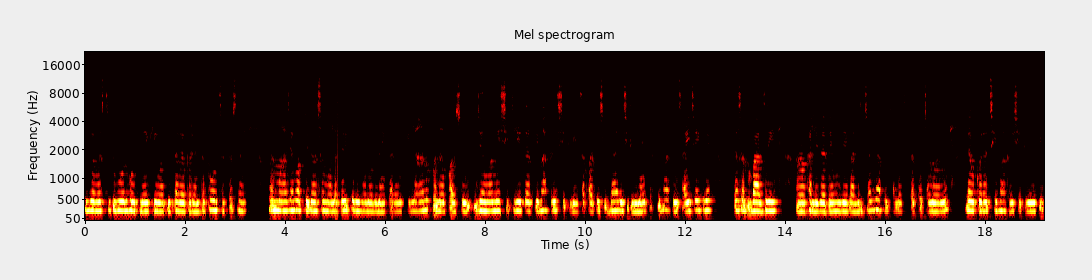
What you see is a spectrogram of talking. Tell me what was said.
ती व्यवस्थित गोल होत नाही किंवा ती तव्यापर्यंत पोहोचतच नाही. पण माझ्या बाबतीत असं मला तरी कधी जाणवलं नाही कारण की लहानपणापासून जेव्हा मी शिकली तर ती भाकरी शिकली चपाती सुद्धा आधी शिकली नाही तर ती भाकरी आईच्या इकडे तसं बाजरी खाल्ली जाते म्हणजे बाजरीच्याच भाकरी खाल्ल्या जातात. त्याच्यामुळे मी लवकरच ही भाकरी शिकली होती.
